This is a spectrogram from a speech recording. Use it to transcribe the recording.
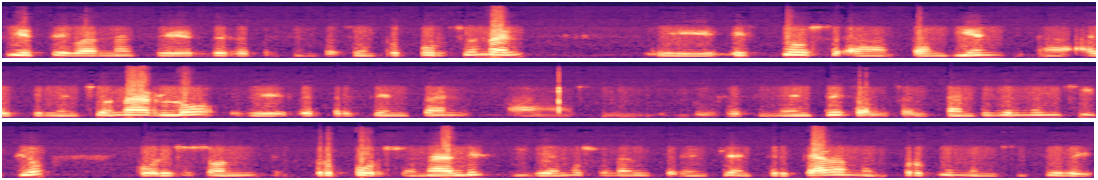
siete van a ser de representación proporcional. Eh, estos ah, también, ah, hay que mencionarlo, eh, representan a los residentes, a los habitantes del municipio, por eso son proporcionales y vemos una diferencia entre cada propio municipio de,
